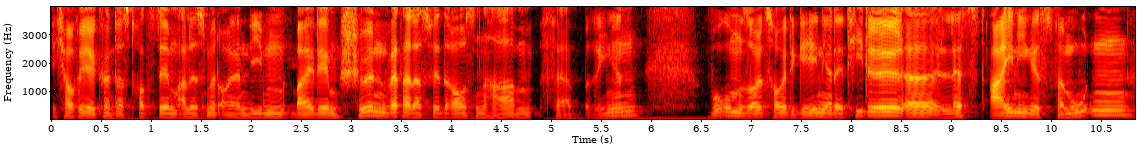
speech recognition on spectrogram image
ich hoffe, ihr könnt das trotzdem alles mit euren Lieben bei dem schönen Wetter, das wir draußen haben, verbringen. Worum soll es heute gehen? Ja, der Titel äh, lässt einiges vermuten.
